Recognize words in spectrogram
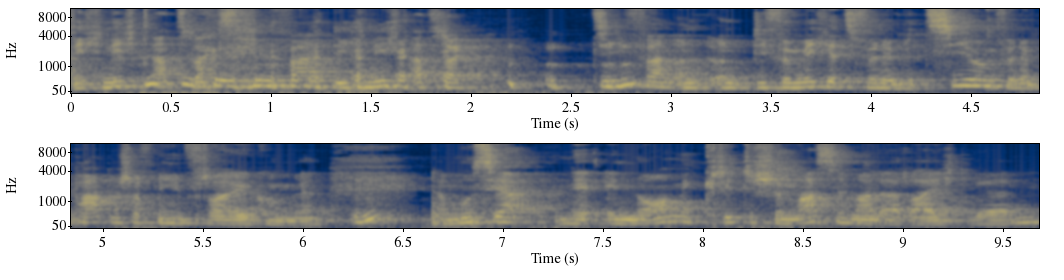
die ich nicht attraktiv fand, die ich nicht attraktiv fand und, und die für mich jetzt für eine Beziehung, für eine Partnerschaft nicht in Frage gekommen wären. Mhm. Da muss ja eine enorme kritische Masse mal erreicht werden,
